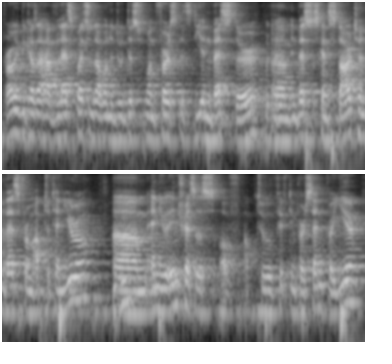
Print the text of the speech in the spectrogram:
Probably because I have less questions, I want to do this one first. It's the investor. Okay. Um, investors can start to invest from up to 10 euro. Um, annual interest is of up to 15% per year.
